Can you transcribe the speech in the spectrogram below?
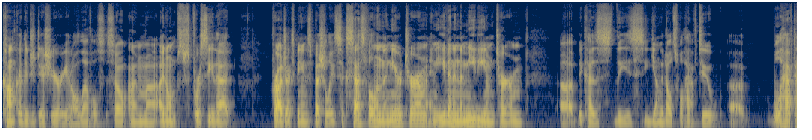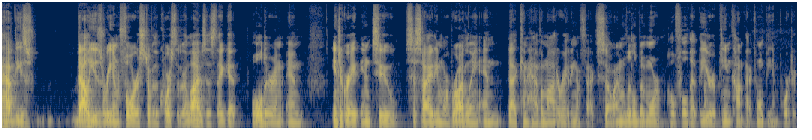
conquer the judiciary at all levels. So I'm uh, I don't foresee that project being especially successful in the near term and even in the medium term uh, because these young adults will have to uh, will have to have these values reinforced over the course of their lives as they get older and and integrate into society more broadly and that can have a moderating effect so i'm a little bit more hopeful that the european compact won't be imported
